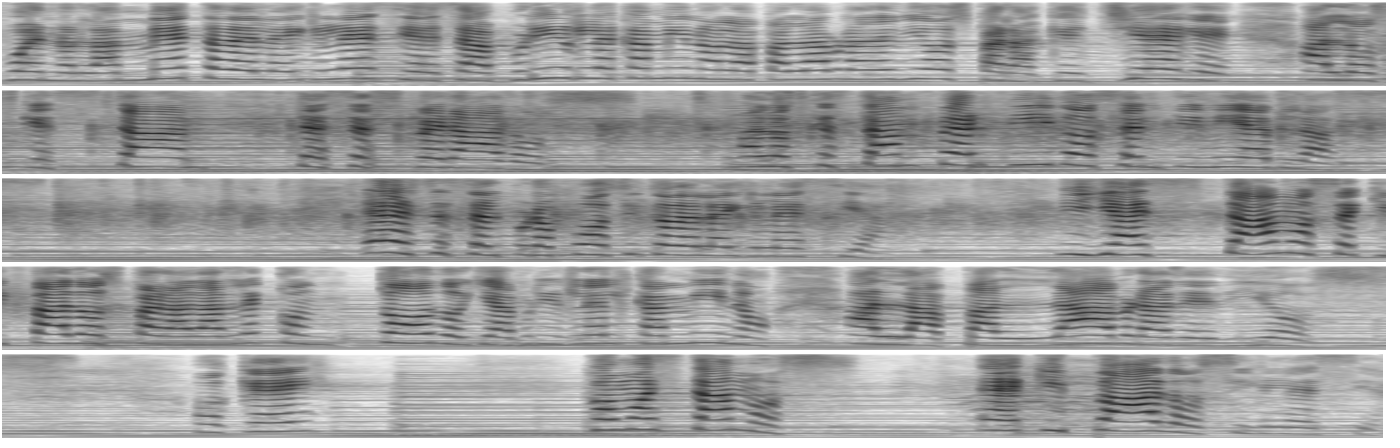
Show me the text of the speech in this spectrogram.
Bueno, la meta de la iglesia es abrirle camino a la palabra de Dios para que llegue a los que están desesperados, a los que están perdidos en tinieblas. Ese es el propósito de la iglesia. Y ya estamos equipados para darle con todo y abrirle el camino a la palabra de Dios. ¿Ok? ¿Cómo estamos? Equipados, iglesia.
